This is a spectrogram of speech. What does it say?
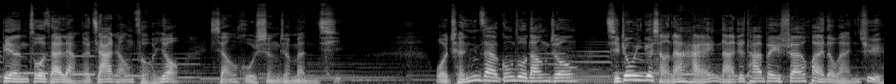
便坐在两个家长左右，相互生着闷气。我沉浸在工作当中，其中一个小男孩拿着他被摔坏的玩具，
